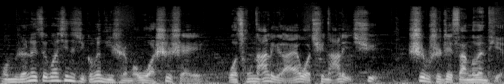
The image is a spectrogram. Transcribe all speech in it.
我们人类最关心的几个问题是什么？我是谁？我从哪里来？我去哪里去？是不是这三个问题？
